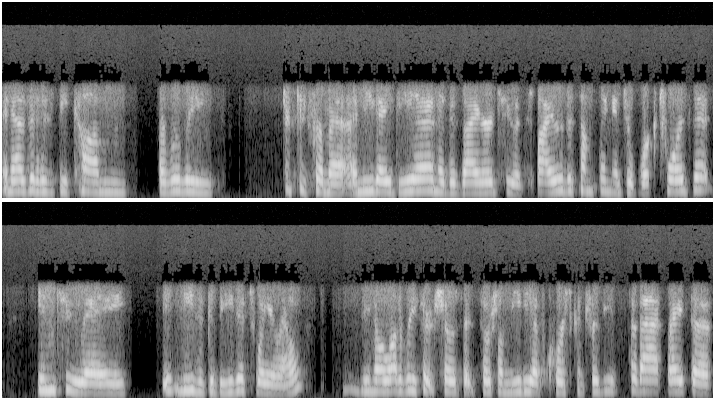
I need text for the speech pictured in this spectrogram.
and as it has become a really shifted from a, a neat idea and a desire to aspire to something and to work towards it into a it needed to be this way or else. You know, a lot of research shows that social media, of course, contributes to that, right? The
